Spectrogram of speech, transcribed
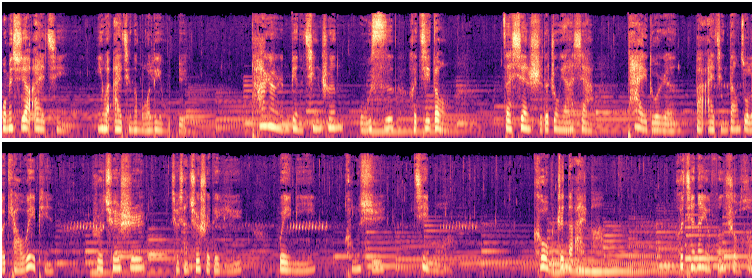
我们需要爱情，因为爱情的魔力无与，它让人变得青春、无私和激动。在现实的重压下，太多人把爱情当做了调味品，若缺失，就像缺水的鱼，萎靡。空虚、寂寞，可我们真的爱吗？和前男友分手后，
